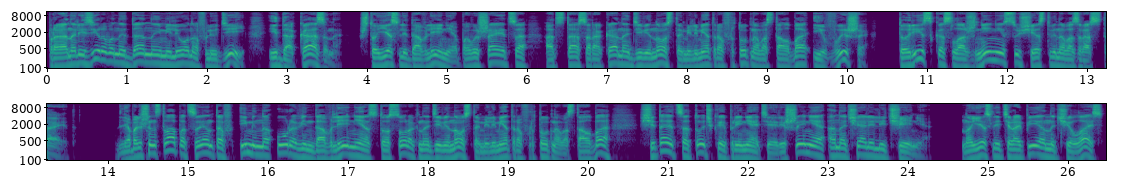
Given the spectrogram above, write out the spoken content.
проанализированы данные миллионов людей и доказано, что если давление повышается от 140 на 90 мм ртутного столба и выше, то риск осложнений существенно возрастает. Для большинства пациентов именно уровень давления 140 на 90 мм ртутного столба считается точкой принятия решения о начале лечения. Но если терапия началась,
